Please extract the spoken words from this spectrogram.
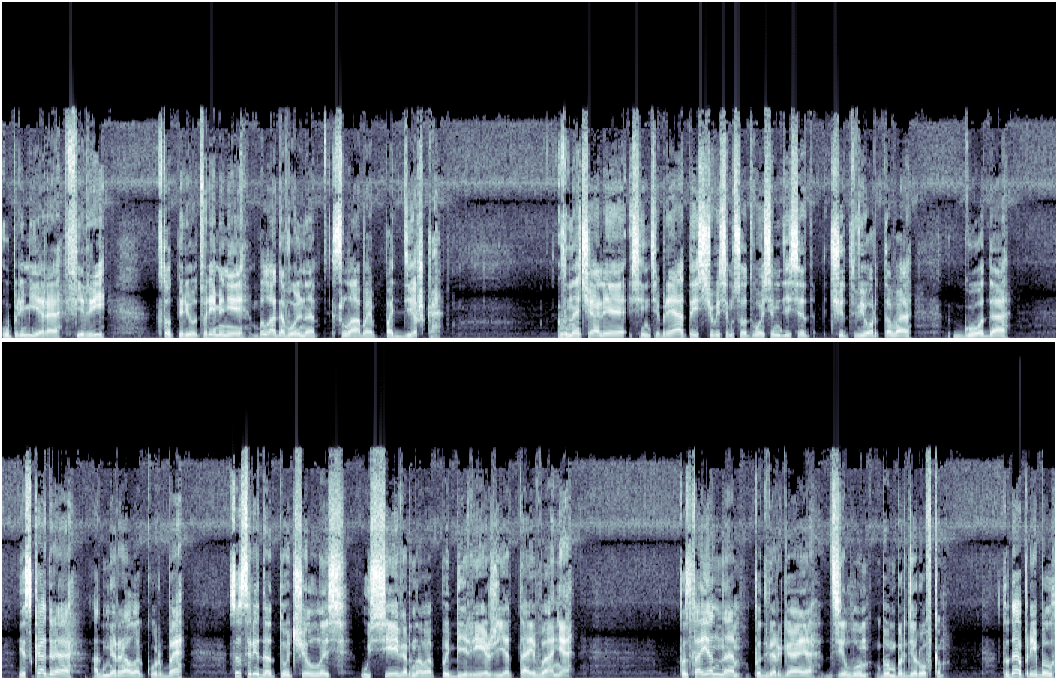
у премьера Ферри в тот период времени была довольно слабая поддержка. В начале сентября 1884 года эскадра адмирала Курбе сосредоточилась у северного побережья Тайваня, постоянно подвергая Цзилун бомбардировкам – Туда прибыл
